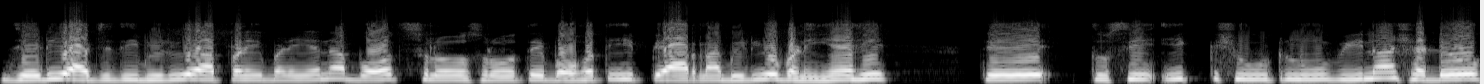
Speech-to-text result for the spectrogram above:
ਜਿਹੜੀ ਅੱਜ ਦੀ ਵੀਡੀਓ ਆਪਣੀ ਬਣੀ ਹੈ ਨਾ, ਬਹੁਤ ਸਲੋ ਸਲੋ ਤੇ ਬਹੁਤ ਹੀ ਪਿਆਰ ਨਾਲ ਵੀਡੀਓ ਬਣੀ ਹੈ ਇਹ। ਤੇ ਤੁਸੀਂ ਇੱਕ ਸ਼ੂਟ ਨੂੰ ਵੀ ਨਾ ਛੱਡਿਓ,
